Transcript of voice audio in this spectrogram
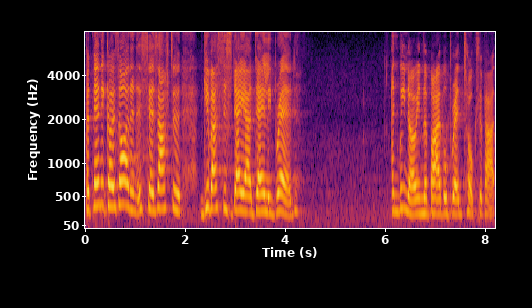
But then it goes on and it says, after give us this day our daily bread. And we know in the Bible, bread talks about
